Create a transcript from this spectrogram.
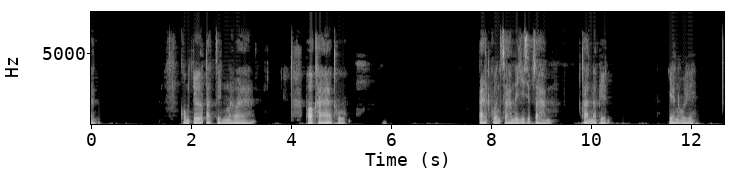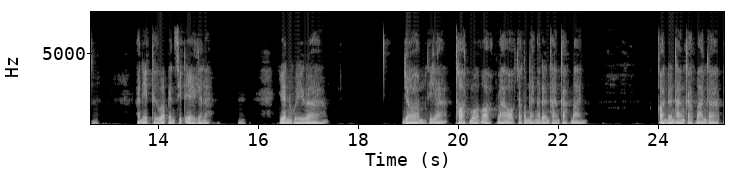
กันคงเจอตัดสินมาว่า พ่อค้าถูกแปดคูณสามได้ยี่สิบสามท่านนะผิด เยียนหุย อันนี้ถือว่าเป็นสิทธิเอกนะเยียนหุยก็ยอมที่จะถอดหมวกออกลาออกจากตำแหน่งก็เดินทางกลับบ้าน ก่อนเดินทางกลับบ้านก็ไป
